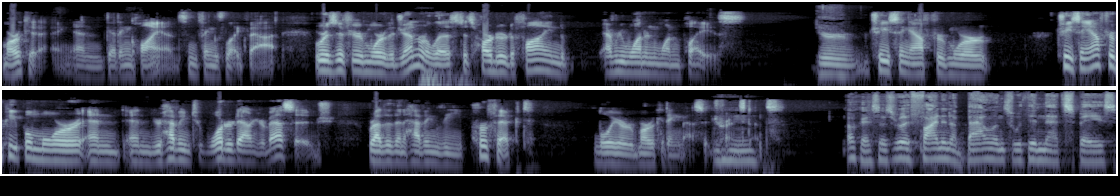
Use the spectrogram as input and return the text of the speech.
marketing and getting clients and things like that. Whereas if you're more of a generalist, it's harder to find everyone in one place. You're chasing after more chasing after people more and and you're having to water down your message rather than having the perfect lawyer marketing message, for mm-hmm. instance. Okay, so it's really finding a balance within that space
